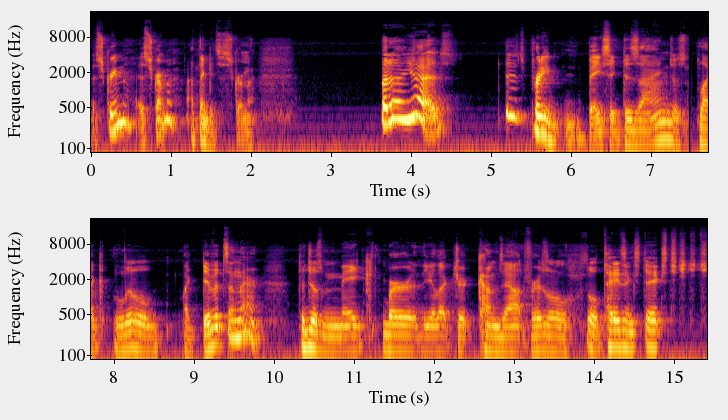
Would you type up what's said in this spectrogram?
Eskrima? Eskrima? I think it's Eskrima. But uh, yeah, it's it's pretty basic design, just like little like divots in there to just make where the electric comes out for his little little tasing sticks.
